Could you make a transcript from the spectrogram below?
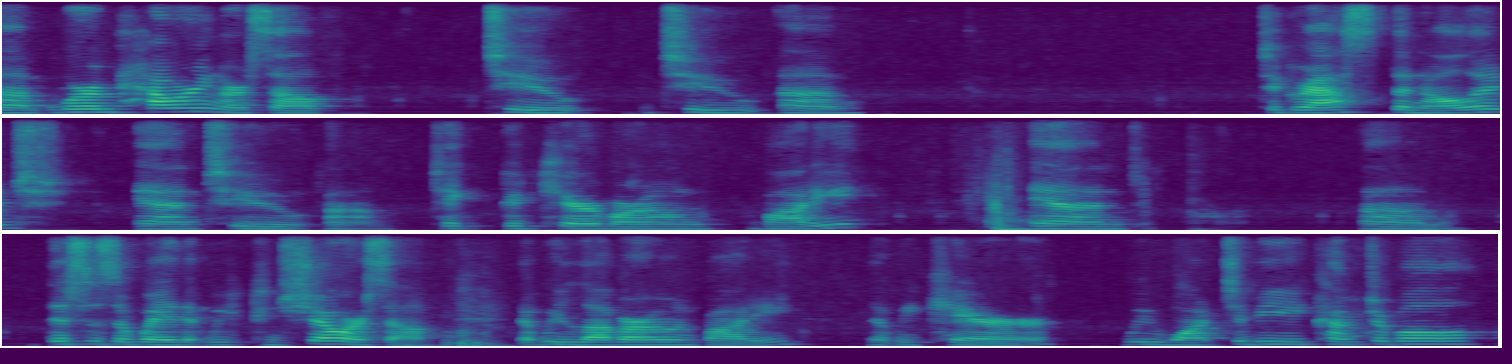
Um, we're empowering ourselves to to um, to grasp the knowledge and to um, take good care of our own body and um, this is a way that we can show ourselves that we love our own body that we care. We want to be comfortable.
